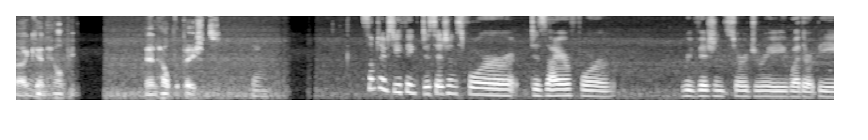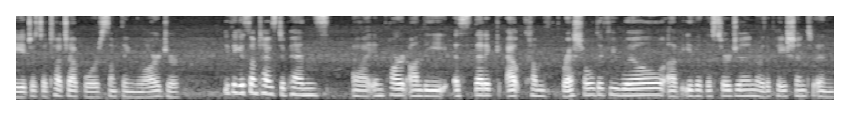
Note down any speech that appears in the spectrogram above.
uh, can help you and help the patients. Yeah sometimes do you think decisions for desire for revision surgery, whether it be just a touch up or something larger, you think it sometimes depends uh, in part on the aesthetic outcome threshold, if you will, of either the surgeon or the patient, and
